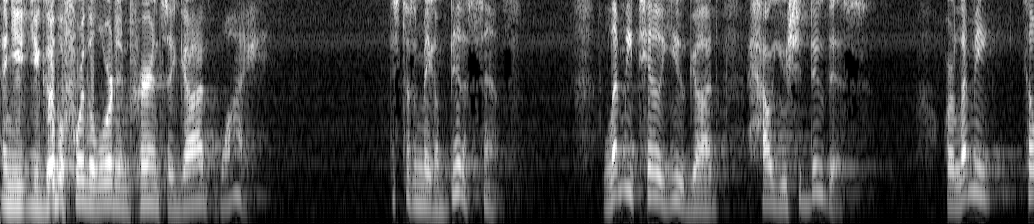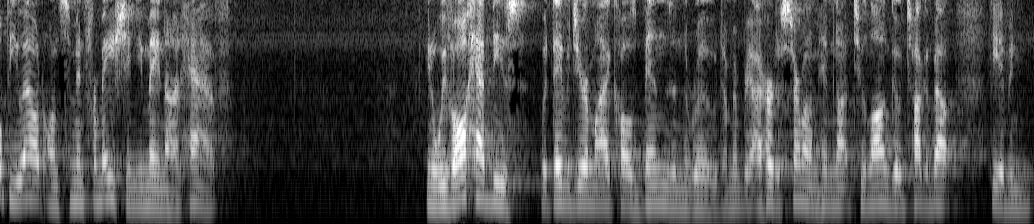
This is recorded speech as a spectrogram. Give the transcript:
And you, you go before the Lord in prayer and say, God, why? This doesn't make a bit of sense. Let me tell you, God, how you should do this. Or let me help you out on some information you may not have. You know, we've all had these, what David Jeremiah calls bends in the road. I remember I heard a sermon on him not too long ago talking about he had, been,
